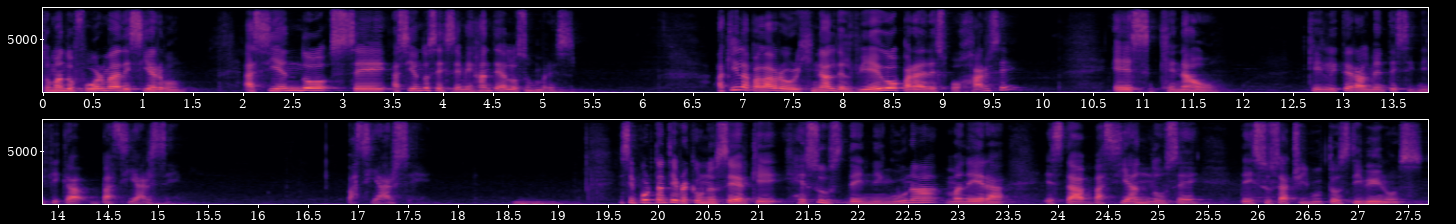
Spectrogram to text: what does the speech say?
tomando forma de siervo, haciéndose, haciéndose semejante a los hombres. Aquí la palabra original del griego para despojarse es kenao, que literalmente significa vaciarse pasearse. Es importante reconocer que Jesús de ninguna manera está vaciándose de sus atributos divinos.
